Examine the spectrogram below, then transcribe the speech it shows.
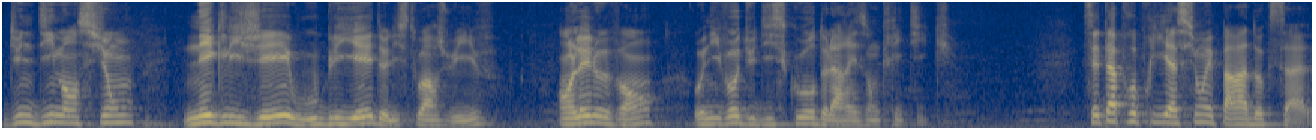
d'une dimension négligée ou oubliée de l'histoire juive en l'élevant au niveau du discours de la raison critique. Cette appropriation est paradoxale,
